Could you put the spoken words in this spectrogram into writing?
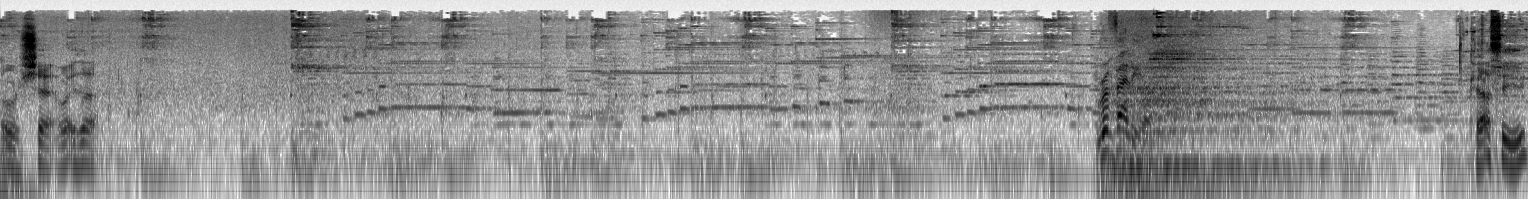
Oh shit, what is that? Revelio. Okay, I see you.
